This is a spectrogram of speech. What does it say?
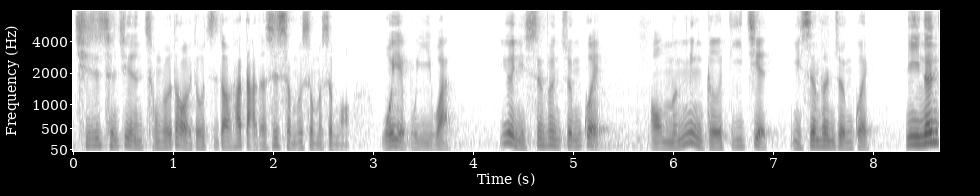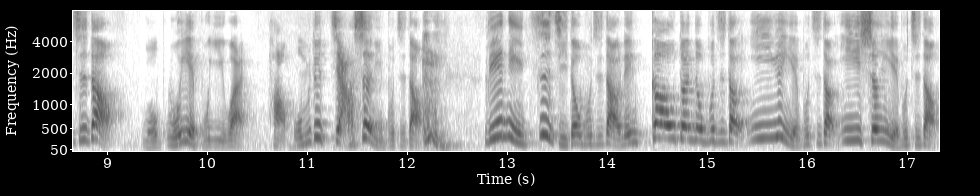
其实陈建仁从头到尾都知道他打的是什么什么什么，我也不意外，因为你身份尊贵，好，我们命格低贱，你身份尊贵，你能知道，我我也不意外。好，我们就假设你不知道，连你自己都不知道，连高端都不知道，医院也不知道，医生也不知道，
